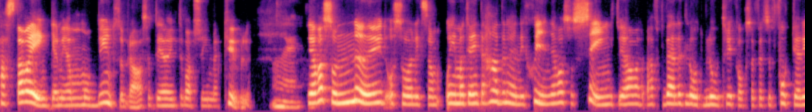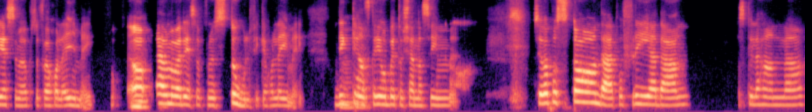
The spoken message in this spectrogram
fasta var enkel, men jag mådde ju inte så bra så det har inte varit så himla kul. Nej. Jag var så nöjd och så liksom, och i och med att jag inte hade den här energin, jag var så sänkt och jag har haft väldigt lågt blodtryck också för att så fort jag reser mig upp så får jag hålla i mig. Ja, Mm. även om jag resa upp från en stol fick jag hålla i mig. Det är Mm. ganska jobbigt att känna svimmer. Så jag var på stan där på fredagen och skulle handla.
